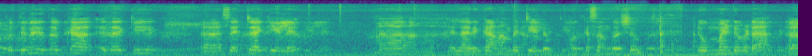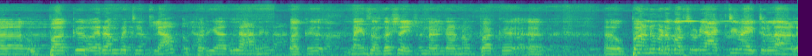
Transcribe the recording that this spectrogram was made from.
അപ്പത്തിന് ഇതൊക്കെ ഇതാക്കി സെറ്റാക്കിയതിൽ എല്ലാവരും കാണാൻ പറ്റിയല്ലോ. ഒക്കെ സന്തോഷം. ഉമ്മ ഉണ്ട് ഇവിടെ. ഉപ്പാക്ക് വരാൻ പറ്റിയിട്ടില്ല. ഉപ്പ റിയാദിലാണ്. ഉപ്പാക്ക് ഭയങ്കര സന്തോഷമായിട്ടുണ്ടാകും കാരണം ഉപ്പാക്ക് ഉപ്പാണ് ഇവിടെ കുറച്ചുകൂടി ആക്റ്റീവ് ആയിട്ടുള്ള ആൾ.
